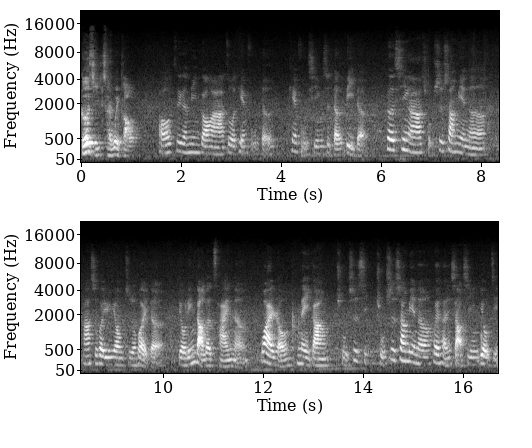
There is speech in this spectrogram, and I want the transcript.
格局才会高。哦，这个命宫啊，做天府得天府星是得地的，个性啊，处事上面呢，他是会运用智慧的，有领导的才能，外柔内刚，处事处事上面呢，会很小心又谨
